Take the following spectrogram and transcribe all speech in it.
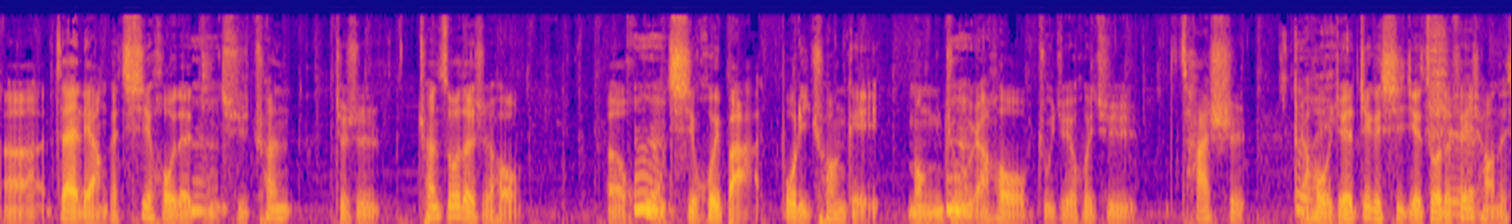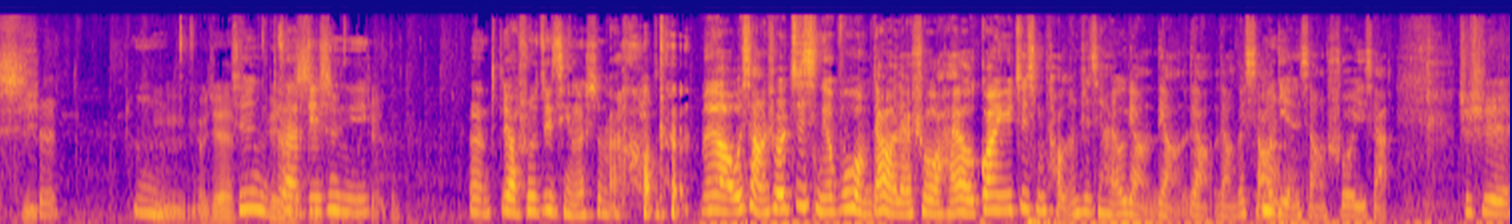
呃，在两个气候的地嗯区穿、就是穿梭的时候，呃，嗯雾气会把玻璃窗给蒙住，嗯然后主角会去擦拭。对然后我觉得这个细节做的非常的细，是嗯嗯，我觉得其实你在迪士尼嗯，要说剧情了是蛮 好的。没有，我想说剧情的部分我们待会儿再说。我还有关于剧情讨论之前，还有两两两两个小嗯点想说一下，就是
